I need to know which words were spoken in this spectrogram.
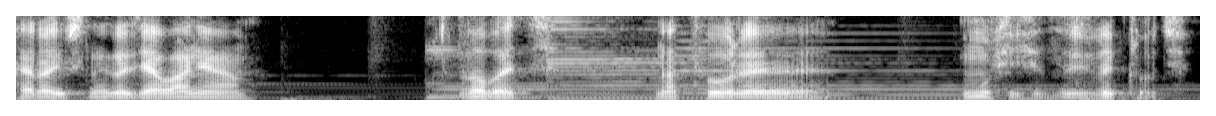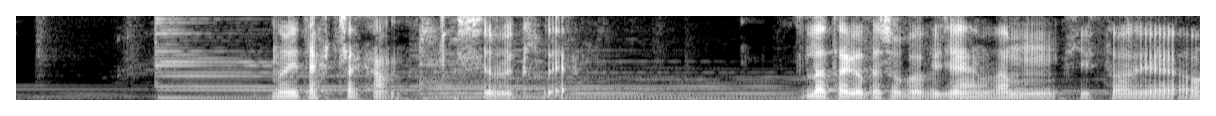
heroicznego działania wobec natury musi się coś wykluć. No i tak czekam, aż się wykluje. Dlatego też opowiedziałem wam historię o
